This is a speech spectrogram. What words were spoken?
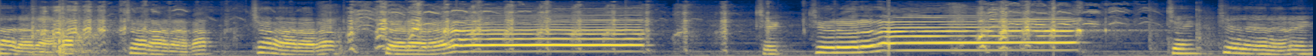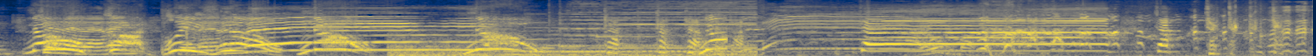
Chararara, chararara, chararara, chararara. Check, chararara. Check, chararara. No, chararara, God, please, no, no, no. Tap, tap, tap, no. tap. Cha-cha-cha-cha-cha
